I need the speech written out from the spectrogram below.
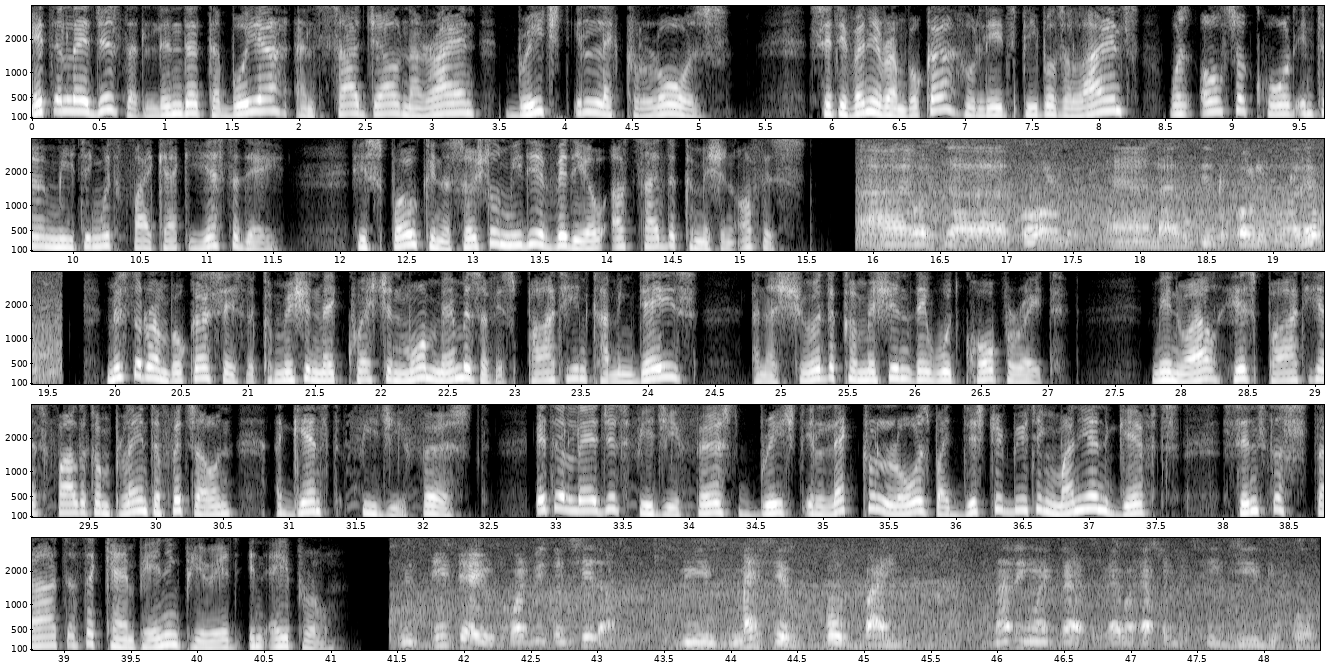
It alleges that Lynda Tabuya and Sajal Narayan breached electoral laws. Sitiveni Rabuka, who leads People's Alliance, was also called into a meeting with FICAC yesterday. He spoke in a social media video outside the Commission office. I was uh, called and I received a call in level. Mr. Rabuka says the Commission may question more members of his party in coming days and assured the Commission they would cooperate. Meanwhile, his party has filed a complaint of its own against Fiji First. It alleges Fiji First breached electoral laws by distributing money and gifts since the start of the campaigning period in April. We detailed what we consider the massive vote buying. Nothing like that has ever happened in Fiji before.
